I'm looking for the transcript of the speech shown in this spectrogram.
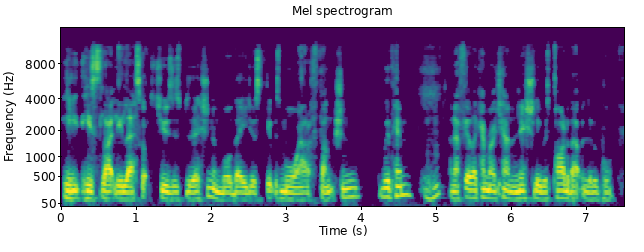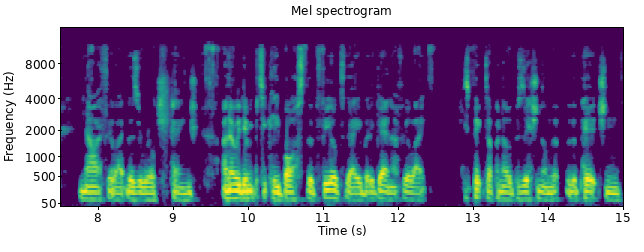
he he slightly less got to choose his position, and more they just it was more out of function with him. Mm-hmm. And I feel like Emre Can initially was part of that with Liverpool. Now I feel like there's a real change. I know he didn't particularly boss the field today, but again, I feel like he's picked up another position on the the pitch and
